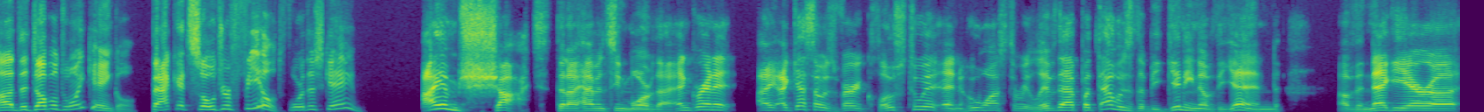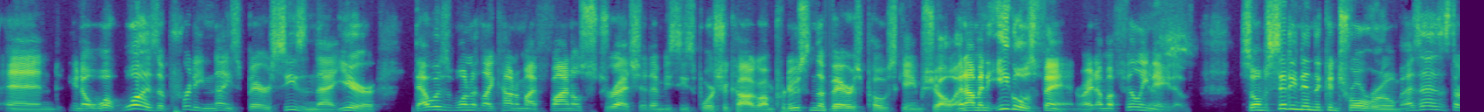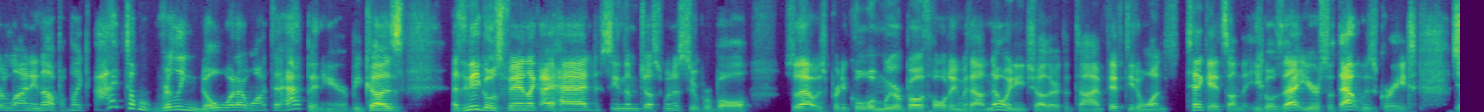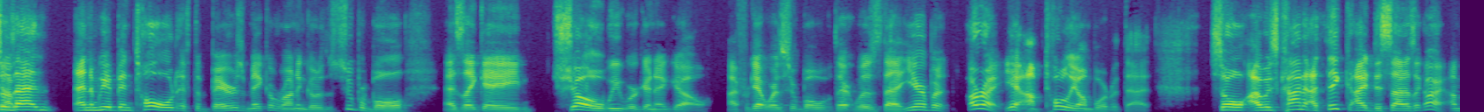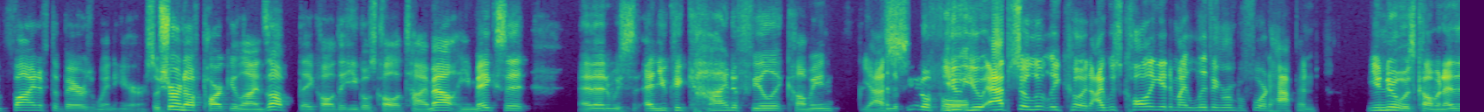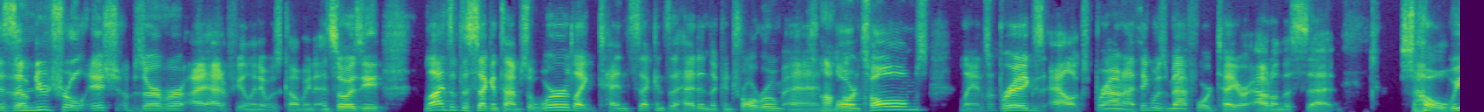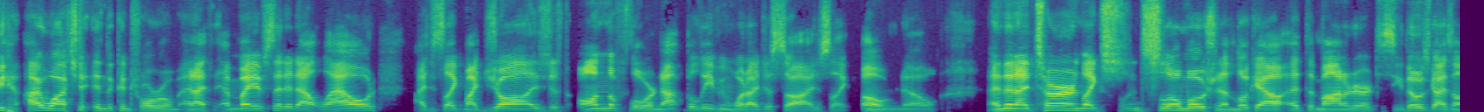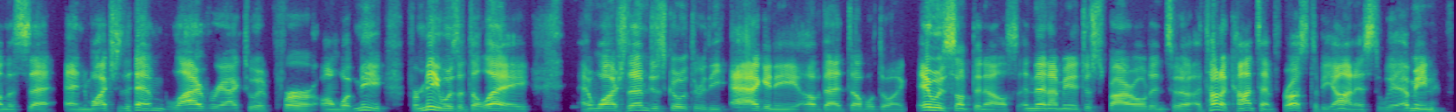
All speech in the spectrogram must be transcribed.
uh, the double doink angle back at Soldier Field for this game. I am shocked that I haven't seen more of that. And granted, I, I, guess I was very close to it, and who wants to relive that? But that was the beginning of the end of the Nagy era, and you know what was a pretty nice bear season that year. that was one of like kind of my final stretch at NBC Sports Chicago. I'm producing the Bears post game show, and I'm an Eagles fan, right? I'm a Philly yes. native. So I'm sitting in the control room as as they're lining up. I'm like, I don't really know what I want to happen here because as an Eagles fan, like I had seen them just win a Super Bowl. So that was pretty cool when we were both holding without knowing each other at the time 50 to 1 tickets on the Eagles that year. So that was great. So yep. that and we had been told if the Bears make a run and go to the Super Bowl as like a show, we were gonna go. I forget where the Super Bowl that was that year, but all right, yeah, I'm totally on board with that. So I was kind of, I think I decided, I was like, all right, I'm fine if the Bears win here. So sure enough, Parkey lines up. They call the Eagles call a timeout. He makes it. And then we, and you could kind of feel it coming. Yes. And the beautiful. You, you absolutely could. I was calling it in my living room before it happened. You knew it was coming. And as a neutral ish observer, I had a feeling it was coming. And so as he lines up the second time, so we're like 10 seconds ahead in the control room, and Laurence Holmes Lance mm-hmm. Briggs, Alex Brown, I think it was Matt Forte are out on the set. So we I watched it in the control room and I, I may have said it out loud. I just like my jaw is just on the floor, not believing what I just saw. I just like, oh no. And then I turn like in slow motion and look out at the monitor to see those guys on the set and watch them live react to it for on what me for me was a delay and watch them just go through the agony of that double doink. It was something else. And then, I mean, it just spiraled into a ton of content for us, to be honest. We, I mean,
